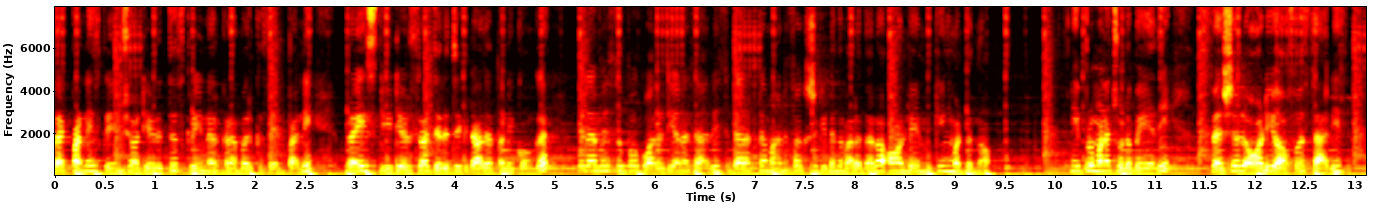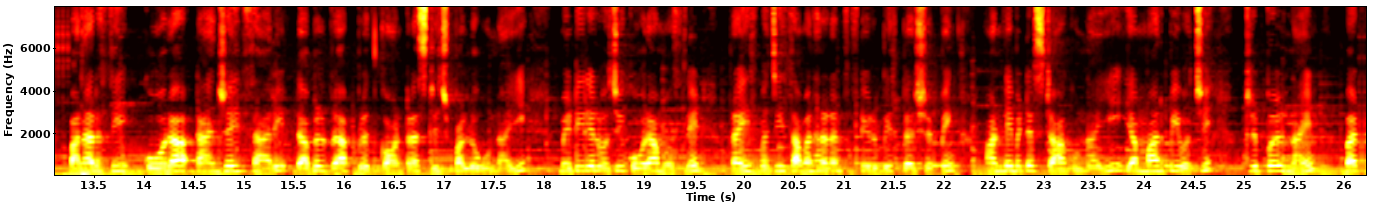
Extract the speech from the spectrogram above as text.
செலக்ட் பண்ணி ஸ்க்ரீன்ஷாட் எடுத்து ஸ்க்ரீனில் இருக்கிற நம்பருக்கு சென்ட் பண்ணி ப்ரைஸ் டீட்டெயில்ஸ்லாம் தெரிஞ்சுக்கிட்டு ஆர்டர் பண்ணிக்கோங்க. எல்லாமே சூப்பர் குவாலிட்டியான சாரீஸ் டேரெக்டாக மேனுஃபேக்சர் கிட்டேருந்து வரதால ஆன்லைன் புக்கிங் மட்டும்தான். ఇప్పుడు మనం చూడబోయేది స్పెషల్ ఆడియో ఆఫర్ శారీస్. బనారసి కోరా టాన్షైజ్ saree double wrap with contrast stitch pallu ఉన్నాయి. మెటీరియల్ వచ్చి కోరా ముస్లిన్. ప్రైస్ వచ్చి seven hundred and fifty rupees plus shipping. Unlimited stock ఉన్నాయి. ఎంఆర్పి వచ్చి ట్రిపుల్ నైన్. బట్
